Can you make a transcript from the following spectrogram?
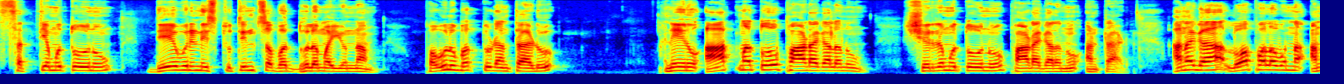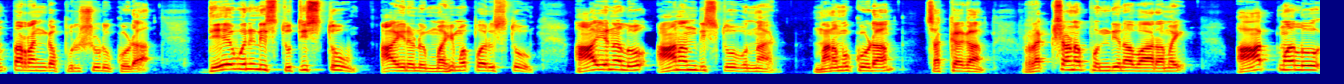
సత్యముతోనూ దేవునిని స్థుతించబద్ధులమై ఉన్నాం. పౌలు భక్తుడంటాడు నేను ఆత్మతో పాడగలను శరీరముతోనూ పాడగలను అంటాడు. అనగా లోపల ఉన్న అంతరంగ పురుషుడు కూడా దేవునిని స్థుతిస్తూ ఆయనను మహిమపరుస్తూ ఆయనలో ఆనందిస్తూ ఉన్నాడు. మనము కూడా చక్కగా రక్షణ పొందిన వారమై ఆత్మలో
